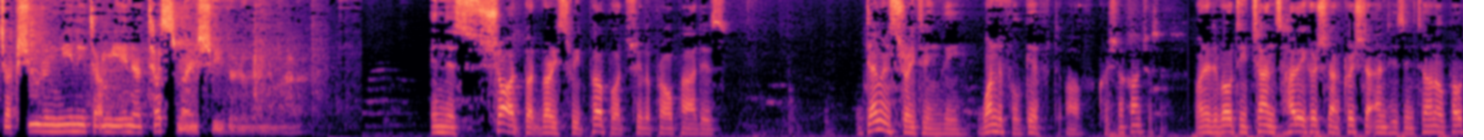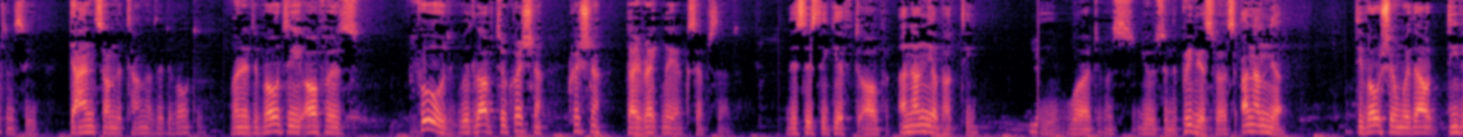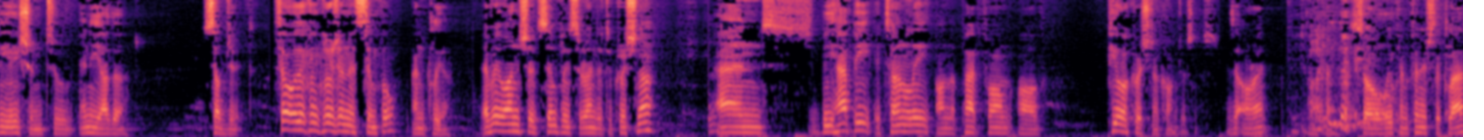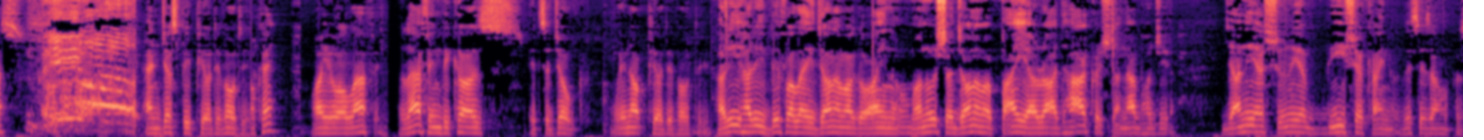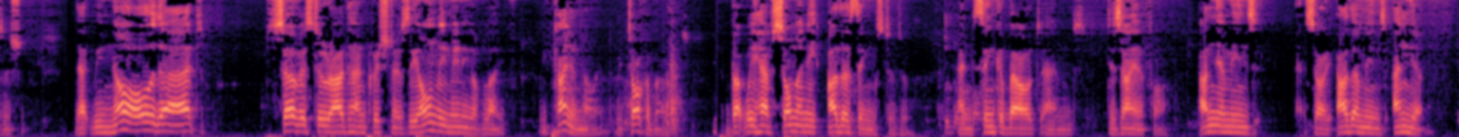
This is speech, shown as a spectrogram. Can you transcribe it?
Chakshurunmilitam Yena Tasmai Shri Gurave Namaha In this short but very sweet purport, Srila Prabhupada is demonstrating the wonderful gift of Krishna consciousness. When a devotee chants Hare Krishna, Krishna and his internal potency dance on the tongue of the devotee. When a devotee offers food with love to Krishna, Krishna directly accepts that. This is the gift of Ananya Bhakti. The word was used in the previous verse, Ananya, devotion without deviation to any other subject. So the conclusion is simple and clear. Everyone should simply surrender to Krishna and be happy eternally on the platform of pure Krishna consciousness. Is that alright? Okay. So we can finish the class and just be pure devotee. Okay? Why are you all laughing? We're laughing because it's a joke. We're not pure devotees. Hari Hari Bifale Janama Goainu Manusha Janama Paya Radha Krishna Nabhajiya Janiya Shuniya Bisha Kainu. This is our position. That we know that service to Radha and Krishna is the only meaning of life. We kind of know it. We talk about it. But we have so many other things to do and think about and desire for. Anya means, sorry, other means anya.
